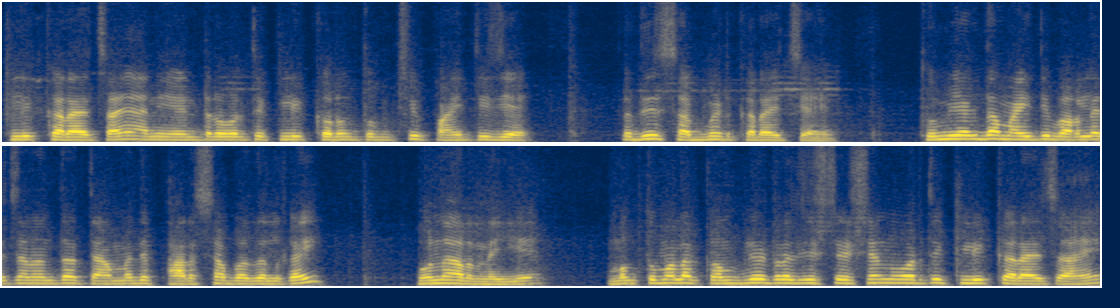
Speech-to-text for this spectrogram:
क्लिक करायचं आहे आणि एंटरवरती क्लिक करून तुमची माहिती जी आहे तर ती सबमिट करायची आहे. तुम्ही एकदा माहिती भरल्याच्या नंतर त्यामध्ये फारसा बदल काही होणार नाहीये. मग तुम्हाला कंप्लीट रजिस्ट्रेशनवरती क्लिक करायचं आहे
